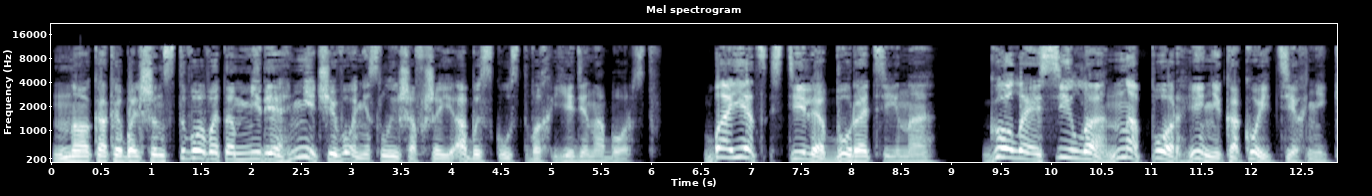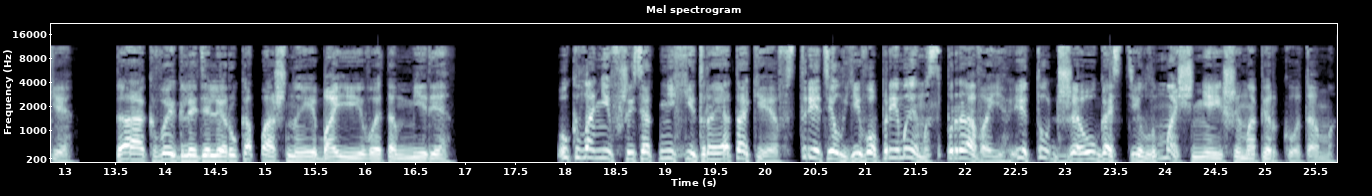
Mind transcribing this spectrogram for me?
но, как и большинство в этом мире, ничего не слышавший об искусствах единоборств. Боец стиля Буратино. Голая сила, напор и никакой техники. Так выглядели рукопашные бои в этом мире. Уклонившись от нехитрой атаки, встретил его прямым с правой и тут же угостил мощнейшим апперкотом.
